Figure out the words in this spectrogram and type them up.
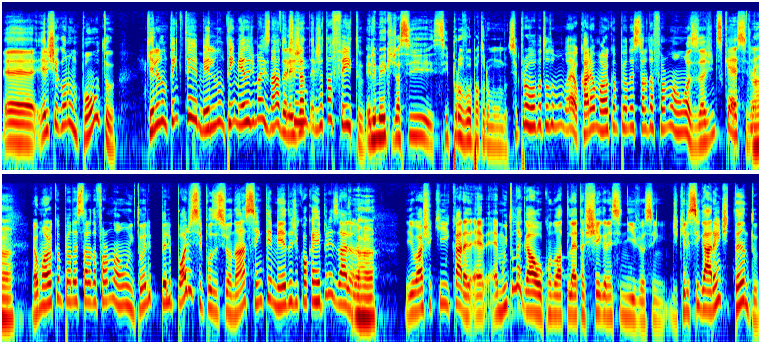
É, ele chegou num ponto que ele não tem que ter. Ele não tem medo de mais nada. Ele, Sim. já, ele já tá feito. Ele meio que já se, se provou pra todo mundo. Se provou pra todo mundo. É, o cara é o maior campeão da história da Fórmula 1. Às vezes a gente esquece, né? Aham. É o maior campeão da história da Fórmula 1. Então ele, ele pode se posicionar sem ter medo de qualquer represália, né? Aham. E eu acho que, cara, é, é muito legal quando o atleta chega nesse nível, assim, de que ele se garante tanto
